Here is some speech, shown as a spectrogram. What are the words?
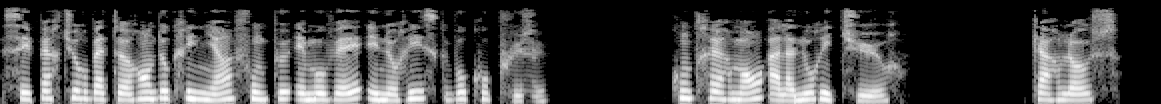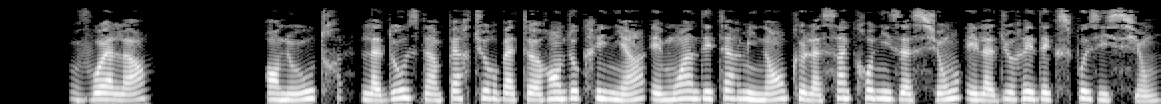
Ces perturbateurs endocriniens font peu et mauvais et ne risquent beaucoup plus. Contrairement à la nourriture. Carlos. Voilà. En outre, la dose d'un perturbateur endocrinien est moins déterminant que la synchronisation et la durée d'exposition.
